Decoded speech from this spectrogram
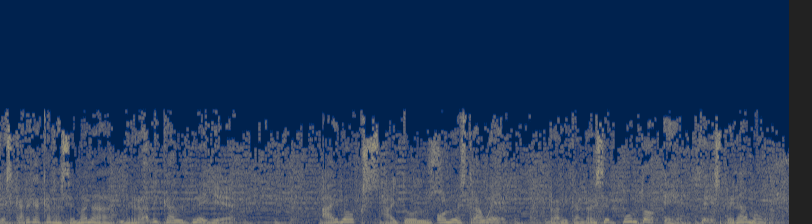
descarga cada semana Radical Player. iBox, iTunes o nuestra web radicalreset.e. Te esperamos.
